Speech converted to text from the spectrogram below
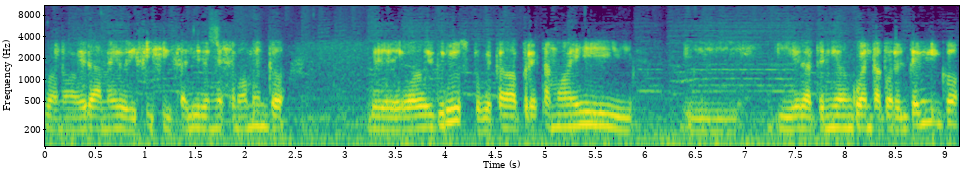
bueno era medio difícil salir en ese momento de Godoy Cruz porque estaba préstamo ahí y- y era tenido en cuenta por el técnico.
